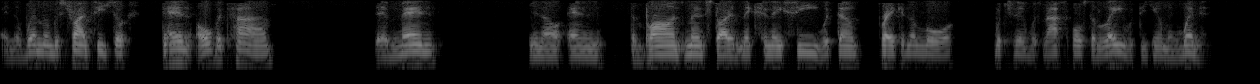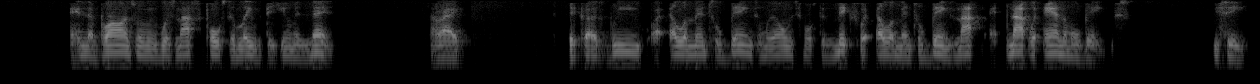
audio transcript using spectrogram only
and the women was trying to teach them. Then over time, the men, you know, and the bronze men started mixing their seed with them, breaking the law, which they was not supposed to lay with the human women. And the bronze women was not supposed to lay with the human men. All right because we are elemental beings and we're only supposed to mix with elemental beings, not not with animal beings. You see,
